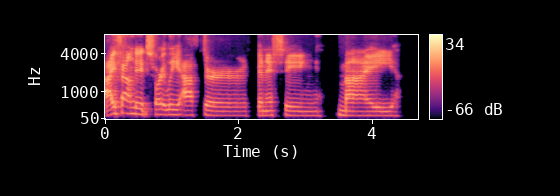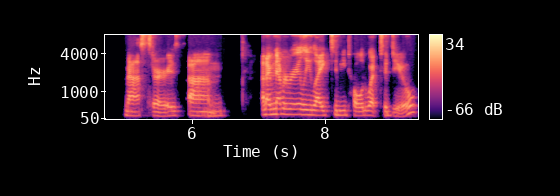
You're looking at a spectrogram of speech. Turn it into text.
I found it shortly after finishing my master's. Um, and I've never really liked to be told what to do.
